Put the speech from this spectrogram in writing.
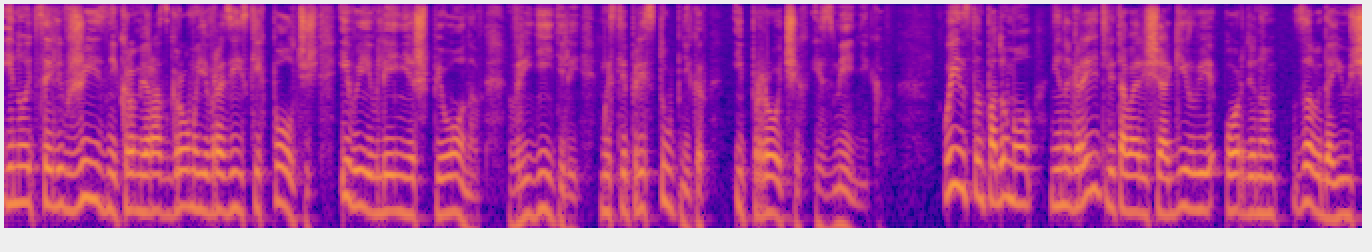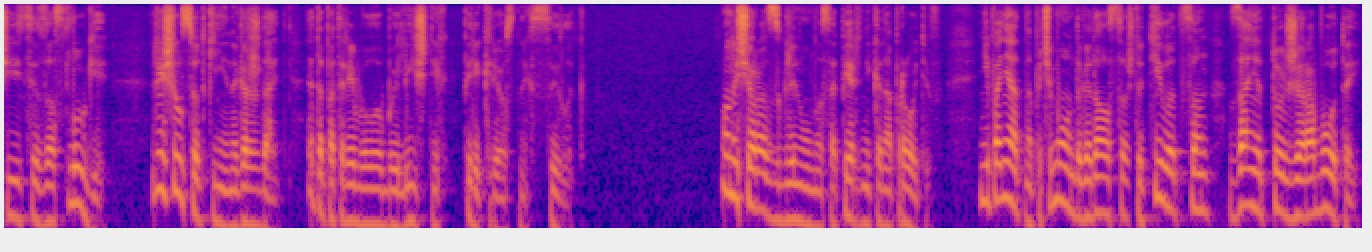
иной цели в жизни, кроме разгрома евразийских полчищ и выявления шпионов, вредителей, мыслепреступников и прочих изменников. Уинстон подумал, не наградить ли товарища Агилви орденом за выдающиеся заслуги. Решил все-таки не награждать, это потребовало бы лишних перекрестных ссылок. Он еще раз взглянул на соперника напротив – Непонятно, почему он догадался, что Тиллотсон занят той же работой.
